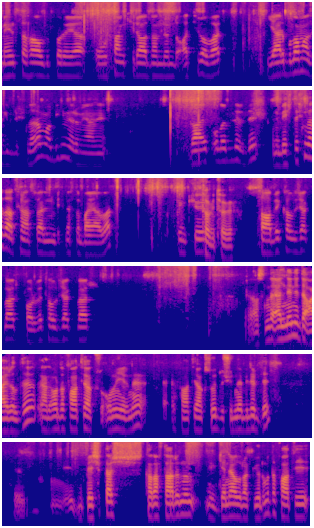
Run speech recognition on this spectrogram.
Mensah'ı aldık oraya, Oğuzhan kiradan döndü, Atiba var. Yer bulamaz gibi düşündüler ama bilmiyorum yani. Gayet olabilirdi. Hani Beşiktaş'ın da daha transferlerinin bitmesine bayağı var. Çünkü Tabii tabii. Sağ bek alacaklar, forvet alacaklar. Yani aslında El Neni de ayrıldı. Yani orada Fatih Aksu onun yerine Fatih Aksoy düşünülebilirdi. Ee, Beşiktaş taraftarının genel olarak yorumu da Fatih'i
